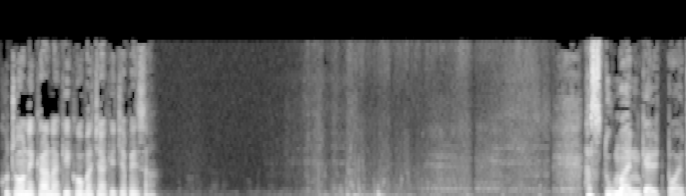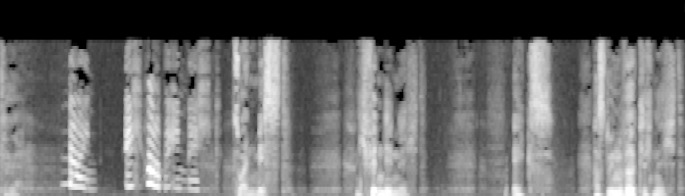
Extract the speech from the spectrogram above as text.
kutoonekana kikoba chake cha pesa Hast du meinen Geldbeutel? Nein, ich habe ihn nicht. So ein Mist. Ich finde ihn nicht. Ex, hast du ihn wirklich nicht?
